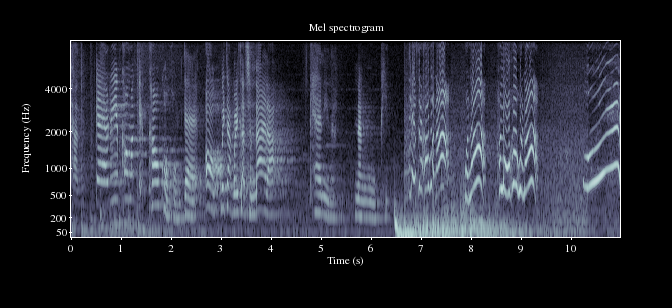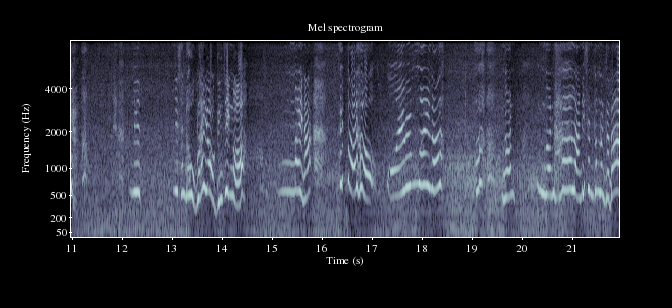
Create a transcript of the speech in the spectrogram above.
ฉัน แกรีบเข้ามาเก็บข้าวของของแก ออกไปจากบริษัทฉันได้ละ แค่นี้นะนางงูพิษ เดี๋ยวสิคะหัวหน้า หัวหน้า ฮัลโหลค่ะหัวหน้าโอ๊ยนี่ นี่ฉันถูกไล่ออกจริงๆเหรอ ไม่นะ ให้ตายเถอะ โอ๊ยไม่ไม่นะเงิน เงินห้าล้านที่ฉันกำลังจะได้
